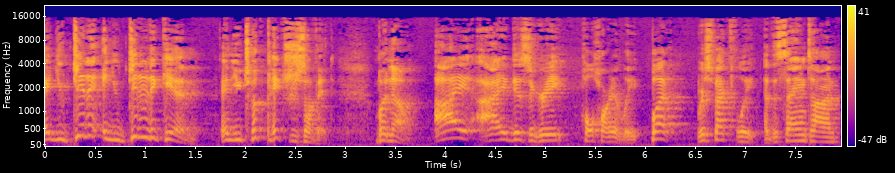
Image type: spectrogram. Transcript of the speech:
and you did it, and you did it again, and you took pictures of it. But no, I I disagree wholeheartedly. But respectfully, at the same time,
